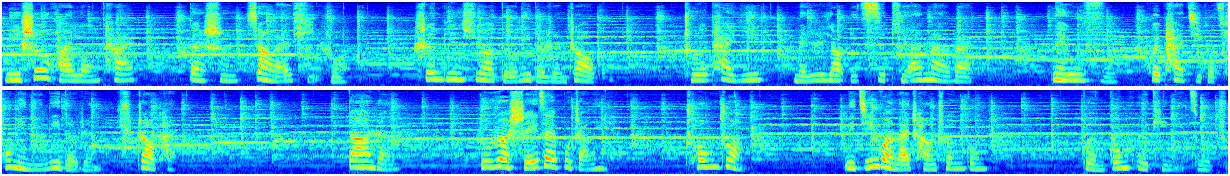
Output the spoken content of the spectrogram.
你身怀龙胎，但是向来体弱，身边需要得力的人照顾。除了太医每日要一次平安脉外，内务府会派几个聪明伶俐的人去照看。当然，如若谁再不长眼、冲撞，你尽管来长春宫，本宫会替你做主。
